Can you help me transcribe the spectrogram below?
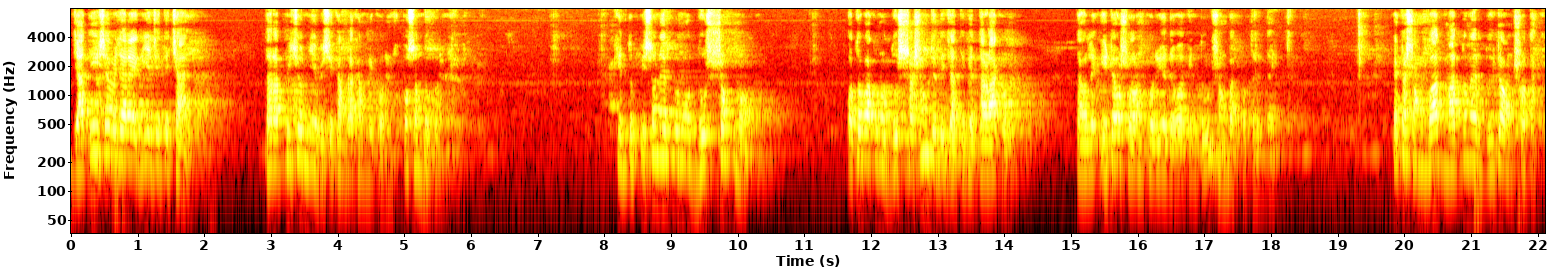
জাতি হিসাবে যারা এগিয়ে যেতে চায়, তারা পিছন নিয়ে বেশি কামড়া কামড়ি করে না, পছন্দ করে না। কিন্তু পিছনের কোনো দুঃস্বপ্ন অথবা কোনো দুঃশাসন যদি জাতিকে তাড়া করে, তাহলে এটাও স্মরণ করিয়ে দেওয়া কিন্তু সংবাদপত্রের দায়িত্ব। একটা সংবাদ মাধ্যমের দুইটা অংশ থাকে।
